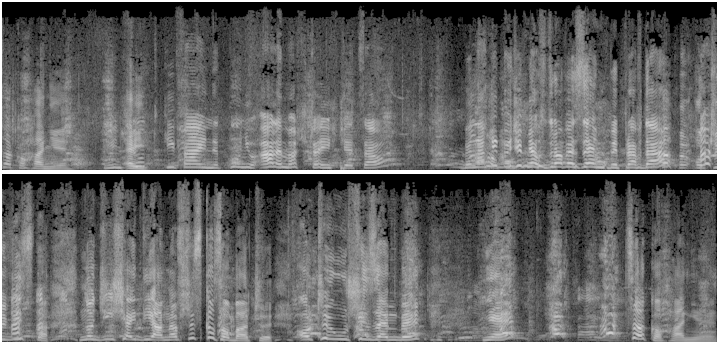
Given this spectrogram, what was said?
Co kochanie? Ej, Mięciutki, fajny, puniu, ale masz szczęście, co? Bynajmniej będzie miał zdrowe zęby, prawda? oczywista. No dzisiaj Diana wszystko zobaczy. Oczy, uszy, zęby. Nie? Co kochanie?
